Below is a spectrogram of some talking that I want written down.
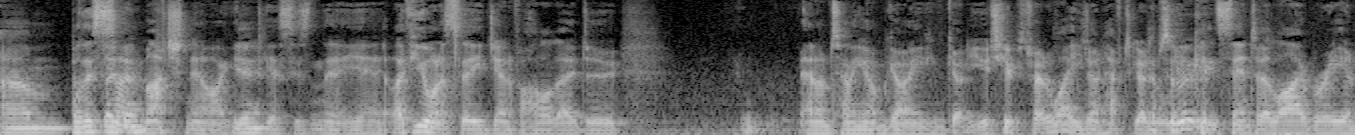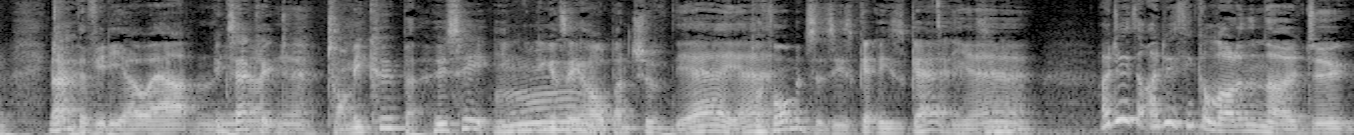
Um, but Well, there's so don't- much now, I Yeah. guess, isn't there? Yeah. Like if you want to see Jennifer Holliday do, and I'm telling you, I'm going. You can go to YouTube straight away. You don't have to go to Absolutely. the Lincoln Center Library and No. get the video out. And, you Exactly. know, yeah. Tommy Cooper, who's he? You, you can see a whole bunch of Yeah, yeah. performances. He's he's you Yeah. I do. Th- I do think a lot of them though do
